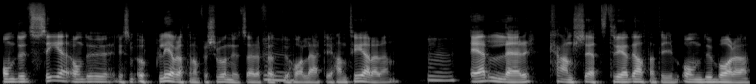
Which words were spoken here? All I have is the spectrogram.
om du ser, om du liksom upplever att den har försvunnit så är det för att Mm. du har lärt dig hantera den. Mm. Eller kanske ett tredje alternativ om du bara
